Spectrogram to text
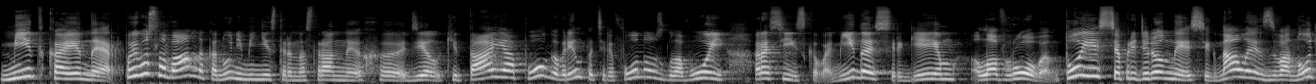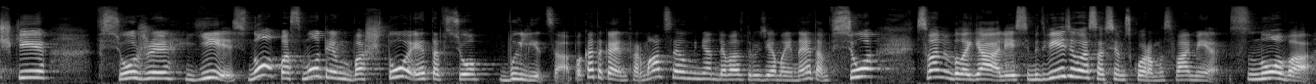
МИД КНР. По его словам, накануне министр иностранных э, дел Китая поговорил по телефону с главой российского МИДа Сергеем Лавровым. То есть определенные сигналы, звоночки все же есть. Но посмотрим, во что это все выльется. А пока такая информация у меня для вас, друзья мои. На этом все. С вами была я, Олеся Медведева. Совсем скоро мы с вами снова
